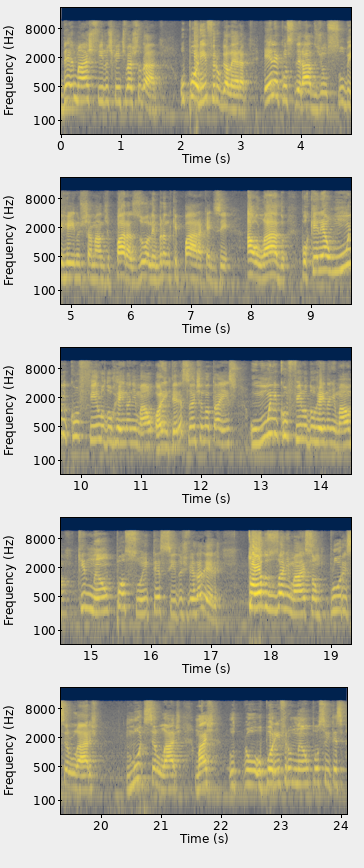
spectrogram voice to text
demais filos que a gente vai estudar. O porífero, galera, ele é considerado de um sub-reino chamado de parazoa, lembrando que para quer dizer ao lado, porque ele é o único filo do reino animal. Olha, é interessante anotar isso. O único filo do reino animal que não possui tecidos verdadeiros. Todos os animais são pluricelulares, multicelulares, mas o, o, o, porífero não possui tecido.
